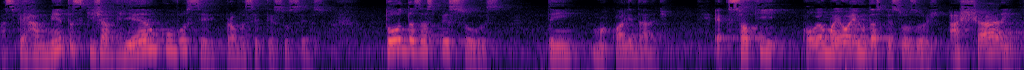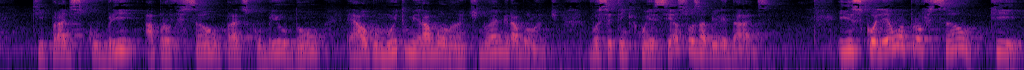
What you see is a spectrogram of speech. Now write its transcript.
As ferramentas que já vieram com você para você ter sucesso. Todas as pessoas têm uma qualidade. É, só que qual é o maior erro das pessoas hoje? Acharem que para descobrir a profissão, para descobrir o dom, é algo muito mirabolante. Não é mirabolante. Você tem que conhecer as suas habilidades e escolher uma profissão que,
